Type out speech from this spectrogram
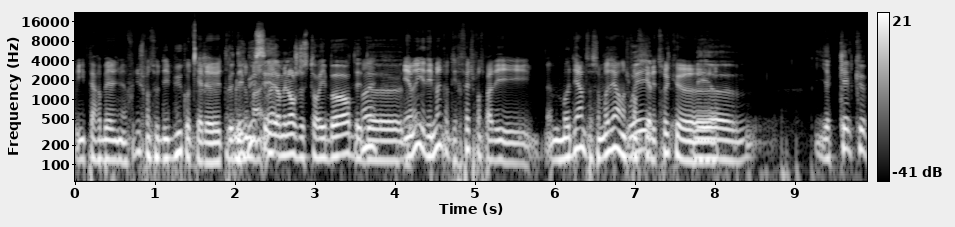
hyper bien foutues. Je pense au début, quand il y a le. le début, c'est ouais. un mélange de storyboard et Ouais. de. Et il y a des mains quand il refait, je pense, par des modernes, de façon moderne. Je pense qu'il y a des trucs. euh, Mais euh, il y a quelques,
